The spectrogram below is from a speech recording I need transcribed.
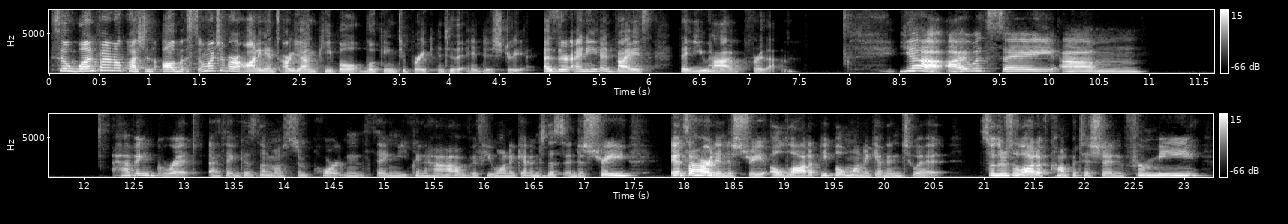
so one final question. Um, so much of our audience are young people looking to break into the industry. Is there any advice that you have for them? Yeah, I would say um having grit, I think, is the most important thing you can have if you want to get into this industry. It's a hard industry. A lot of people want to get into it. So there's a lot of competition. For me,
